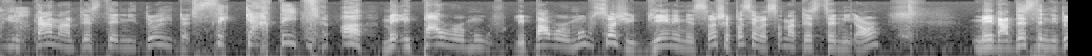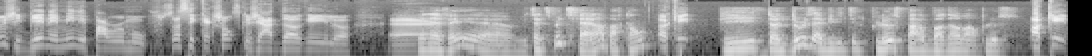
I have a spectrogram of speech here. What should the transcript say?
pris le temps dans Destiny 2 de s'écarter. Ah, mais les power moves. Les power moves, ça, j'ai bien aimé ça. Je sais pas s'il y avait ça dans Destiny 1. Mais dans Destiny 2, j'ai bien aimé les power moves. Ça, c'est quelque chose que j'ai adoré, là. Euh, Il y en avait, euh, mais c'est un petit peu différent par contre. Ok, Puis t'as deux habilités de plus par bonhomme en plus. ok.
